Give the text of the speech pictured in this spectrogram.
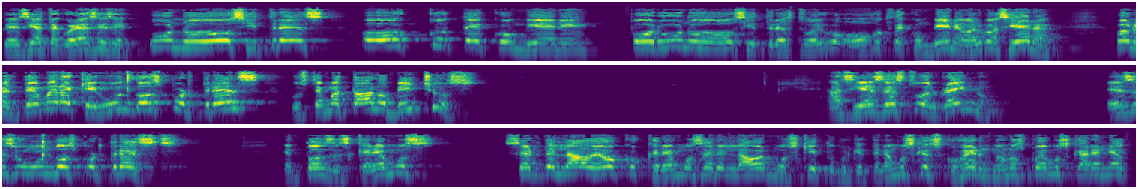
decía, ¿te acuerdas? Dice, uno, dos y tres, oco te conviene, por uno, dos y tres, oigo, ojo, te conviene o algo así era. Bueno, el tema era que en un dos por tres usted mataba a los bichos. Así es esto del reino. Ese es un un dos por tres. Entonces, queremos ser del lado de Oco, queremos ser el lado del mosquito, porque tenemos que escoger, no nos podemos quedar en la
